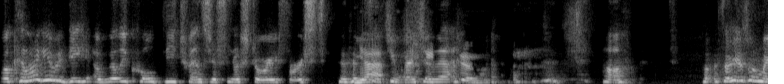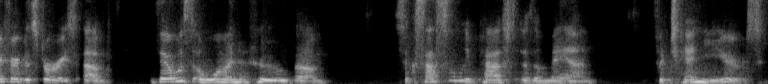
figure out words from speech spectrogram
Well, can I give a, de- a really cool detransitioner story first? Yeah, you mentioned that. uh, so here's one of my favorite stories. Um, there was a woman who um, successfully passed as a man for 10 years.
